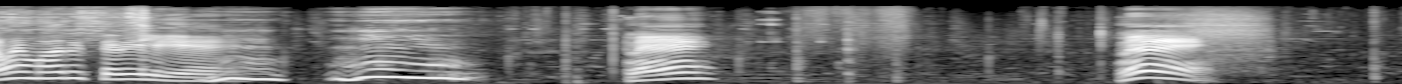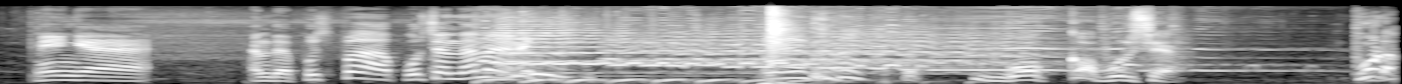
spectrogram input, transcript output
அவன் மாதிரி தெரியலையே. நீங்க அந்த புஷ்பா புருஷன் தானே? கொக்கா புருஷன். போடா.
